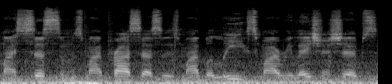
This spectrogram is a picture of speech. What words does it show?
my systems, my processes, my beliefs, my relationships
